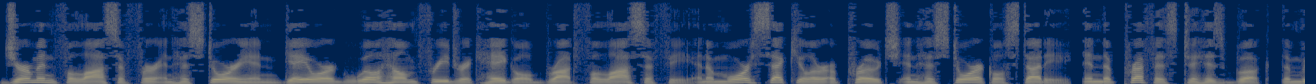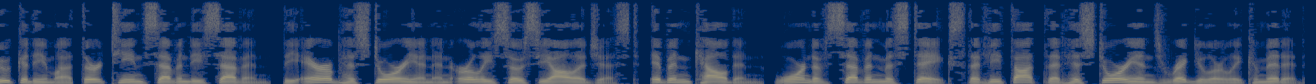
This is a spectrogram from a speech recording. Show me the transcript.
German philosopher and historian Georg Wilhelm Friedrich Hegel brought philosophy and a more secular approach in historical study. In the preface to his book, The Muqaddimah 1377, the Arab historian and early sociologist, Ibn Khaldun, warned of seven mistakes that he thought that historians regularly committed.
